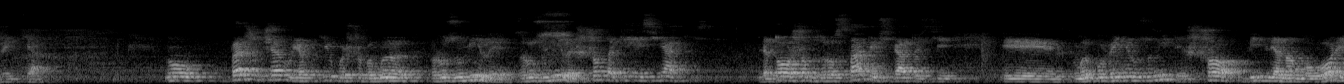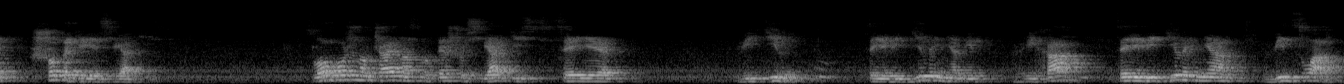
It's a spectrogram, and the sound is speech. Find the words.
життя. Ну, в першу чергу я хотів би, щоб ми розуміли, зрозуміли, що таке є святість. Для того, щоб зростати в святості, ми повинні розуміти, що Біблія нам говорить, що таке є святість. Слово Боже навчає нас про те, що святість це є відділення. Це є відділення від гріха, це є відділення від зла.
